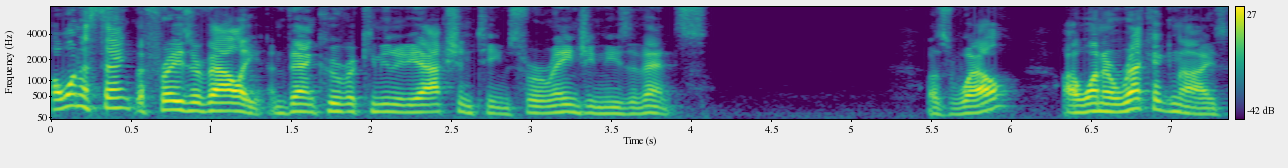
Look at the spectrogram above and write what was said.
I want to thank the Fraser Valley and Vancouver Community Action Teams for arranging these events. As well, I want to recognize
